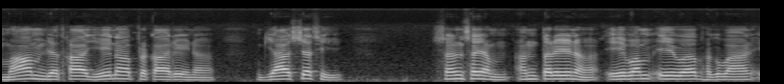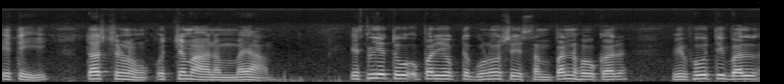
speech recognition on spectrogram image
माम यथा येन प्रकारेण ज्ञास्यसि संशय अंतरेण एवं एव भगवान इति। तत्णु उच्यमान मया। इसलिए तू उपर्युक्त गुणों से संपन्न होकर विभूति बल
